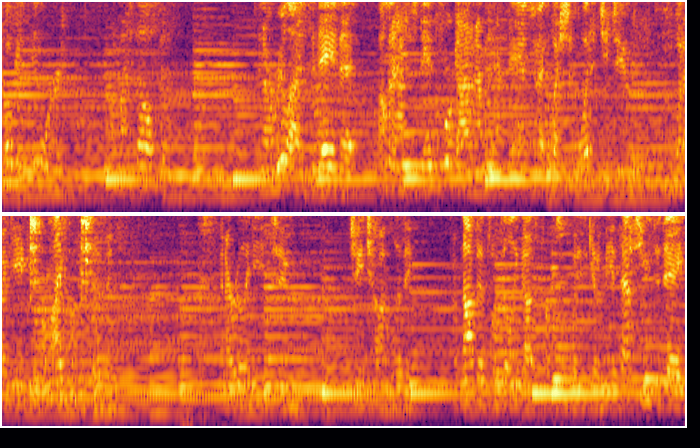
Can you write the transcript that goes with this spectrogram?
focused inward on myself. And, and I realized today that I'm going to have to stand before God and I'm going to have to answer that question what did you do with what I gave you for my purposes? And, and I really need to change how I'm living. I've not been fulfilling God's purpose with what He's given me. If that's you today,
